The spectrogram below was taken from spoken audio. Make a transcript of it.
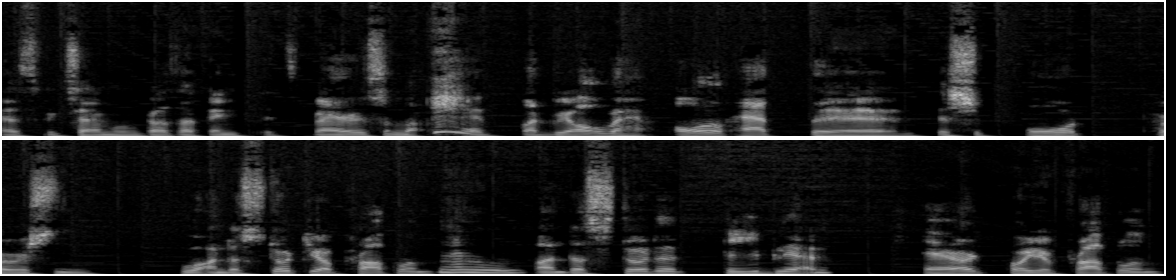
as an example because I think it varies a lot. but we all all had the the support person who understood your problem, mm. understood it deeply, and cared for your problem,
